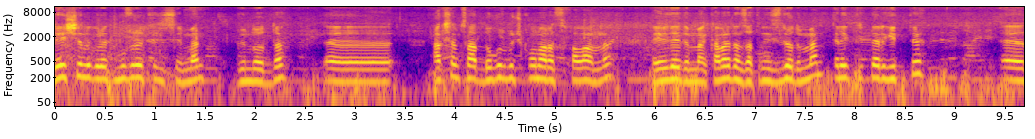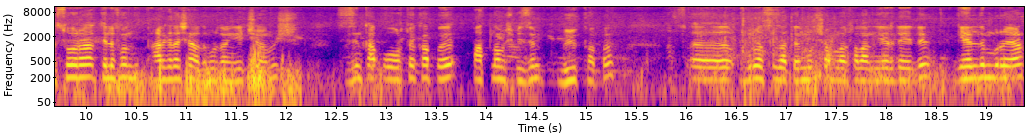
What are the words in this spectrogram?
Beş yıllık üretim, muz üreticisiyim ben Gündoğdu'da. Ee, akşam saat 9.30-10 arası falanla evdeydim ben. Kameradan zaten izliyordum ben. Elektrikler gitti. Ee, sonra telefon arkadaş aradı buradan geçiyormuş. Sizin kapı, orta kapı patlamış bizim büyük kapı. Ee, burası zaten murşamlar falan yerdeydi. Geldim buraya.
